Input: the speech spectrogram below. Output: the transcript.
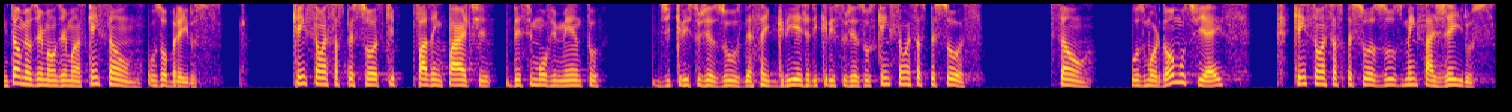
Então, meus irmãos e irmãs, quem são os obreiros? Quem são essas pessoas que fazem parte desse movimento de Cristo Jesus, dessa igreja de Cristo Jesus? Quem são essas pessoas? São os mordomos fiéis? Quem são essas pessoas? Os mensageiros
